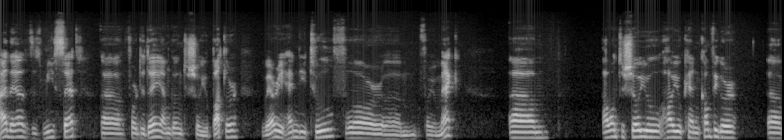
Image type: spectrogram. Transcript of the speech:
Hi there, this is me Seth. Uh, for today I'm going to show you Butler, very handy tool for, um, for your Mac. Um, I want to show you how you can configure uh,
